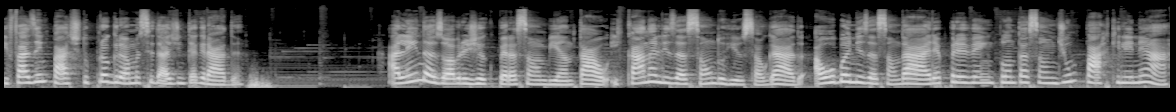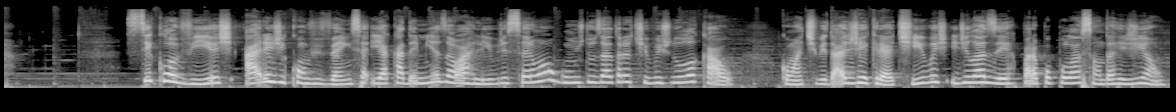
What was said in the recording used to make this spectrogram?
e fazem parte do programa Cidade Integrada. Além das obras de recuperação ambiental e canalização do Rio Salgado, a urbanização da área prevê a implantação de um parque linear. Ciclovias, áreas de convivência e academias ao ar livre serão alguns dos atrativos do local, com atividades recreativas e de lazer para a população da região.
